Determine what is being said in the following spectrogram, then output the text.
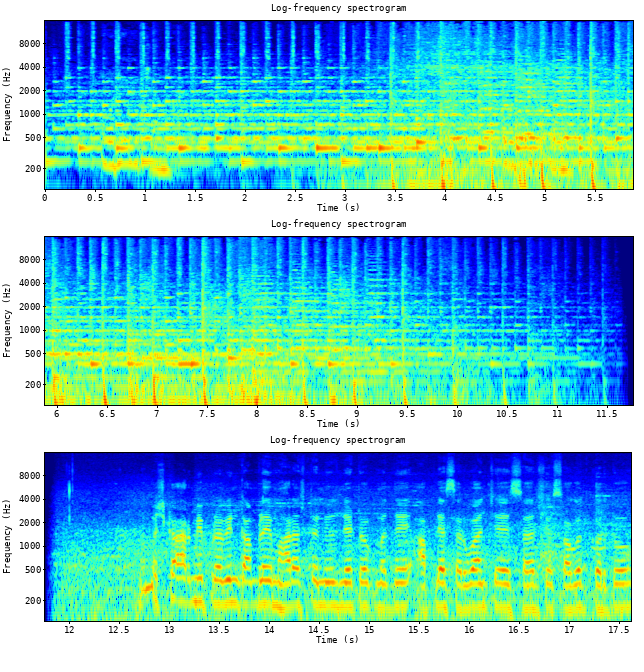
नमस्कार मी प्रवीण कांबळे महाराष्ट्र न्यूज नेटवर्कमध्ये आपल्या सर्वांचे सहर्ष स्वागत करतो.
